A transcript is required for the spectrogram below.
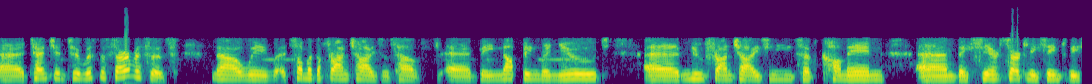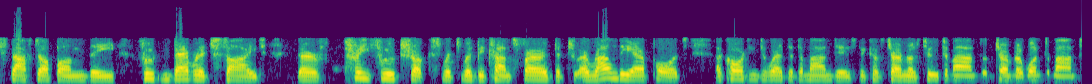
uh, attention to was the services. Now, we've some of the franchises have uh, been not been renewed. Uh, new franchisees have come in, and they se- certainly seem to be staffed up on the food and beverage side. There are three food trucks which will be transferred around the airport according to where the demand is, because Terminal 2 demand and Terminal 1 demand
